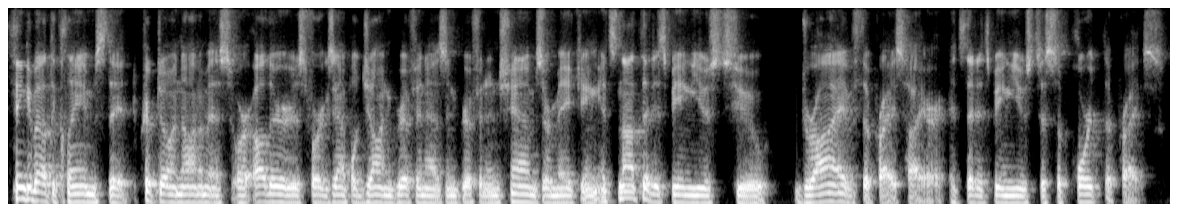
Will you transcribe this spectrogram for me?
think about the claims that Crypto Anonymous or others, for example, John Griffin, as in Griffin and Shams, are making, it's not that it's being used to drive the price higher, it's that it's being used to support the price.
